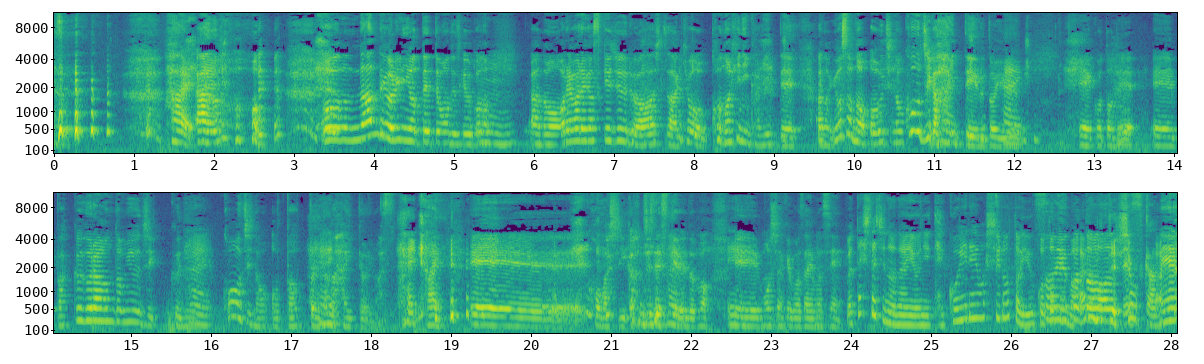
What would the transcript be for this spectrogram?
ずはいあの、もうなんでよりによってって思うんですけどこの、うん。あの我々がスケジュールを合わせた今日この日に限ってあのよそのお家の工事が入っているという、はいえーことで、えーバックグラウンドミュージックにはい。工事の音というのが入っております。はい。はい、えー、香ばしい感じですけれども、え えー申し訳ございません。私たちの内容にテこ入れをしろということでもあるのとででしょうかすかね、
